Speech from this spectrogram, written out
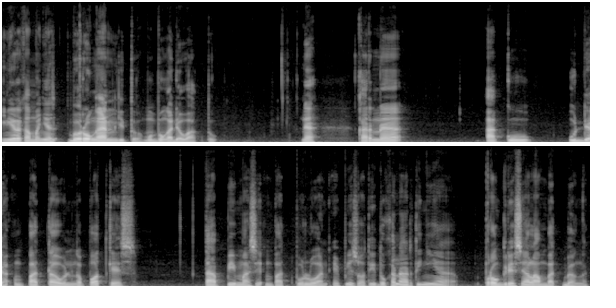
ini rekamannya borongan gitu, mumpung ada waktu. Nah, karena aku udah empat tahun ngepodcast tapi masih 40-an episode itu kan artinya progresnya lambat banget.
